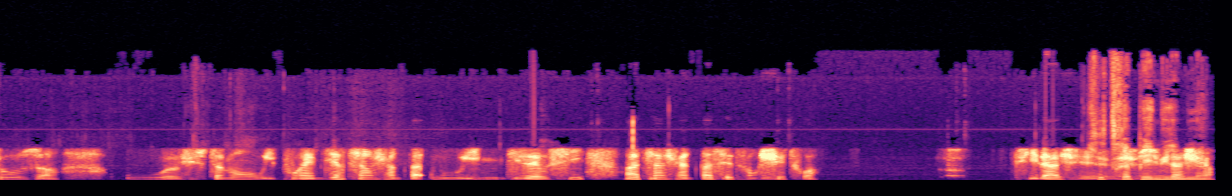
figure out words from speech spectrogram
choses où justement où il pourrait me dire tiens, je viens de où il me disait aussi ah tiens, je viens de passer devant chez toi c'est très pénible,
